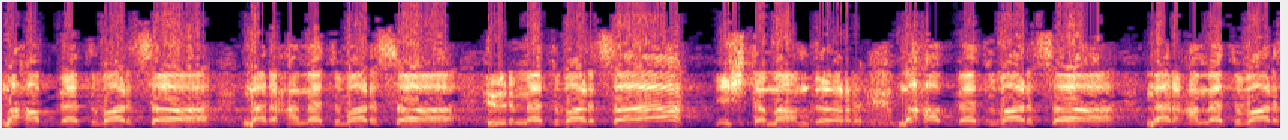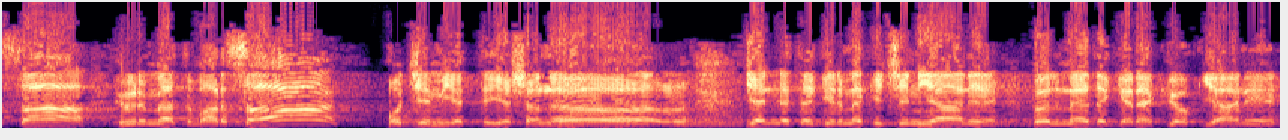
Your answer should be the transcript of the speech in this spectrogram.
Muhabbet varsa, merhamet varsa, hürmet varsa iş tamamdır. Muhabbet varsa, merhamet varsa, hürmet varsa o cemiyette yaşanır. Cennete girmek için yani ölmeye de gerek yok yani.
